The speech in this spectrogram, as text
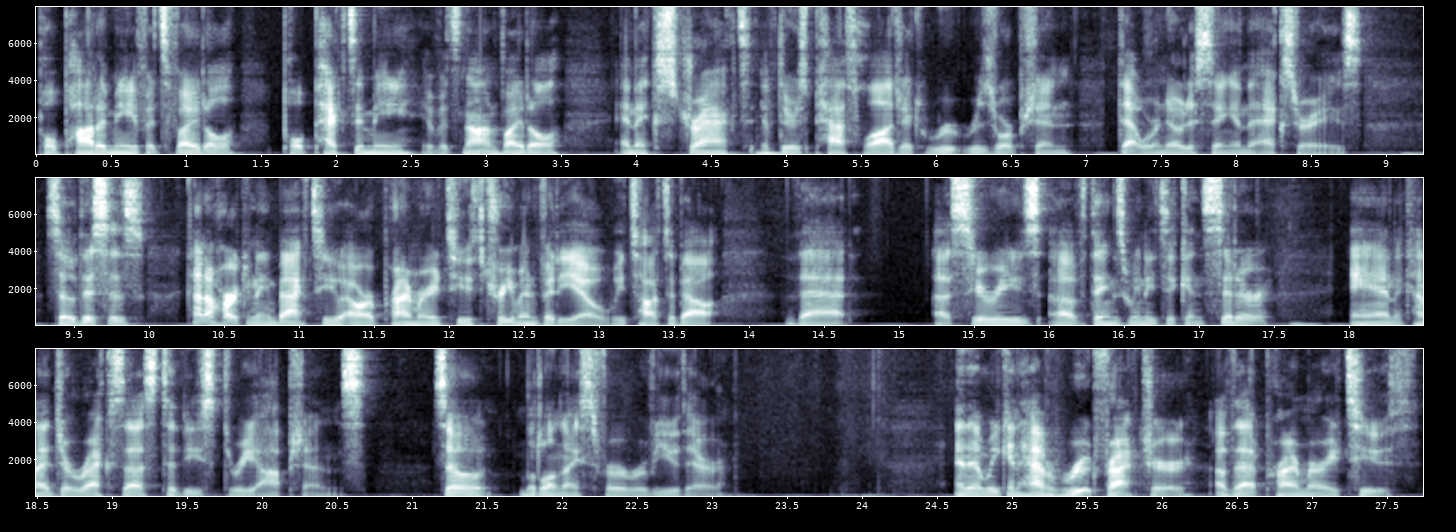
Pulpotomy if it's vital, pulpectomy if it's non vital, and extract if there's pathologic root resorption that we're noticing in the x rays. So, this is kind of harkening back to our primary tooth treatment video. We talked about that a series of things we need to consider and kind of directs us to these three options. So, little nice for a review there. And then we can have root fracture of that primary tooth.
